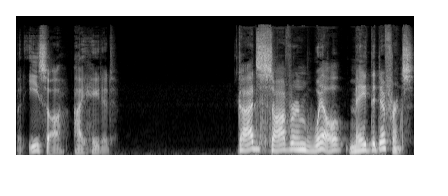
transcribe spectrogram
but Esau I hated. God's sovereign will made the difference.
